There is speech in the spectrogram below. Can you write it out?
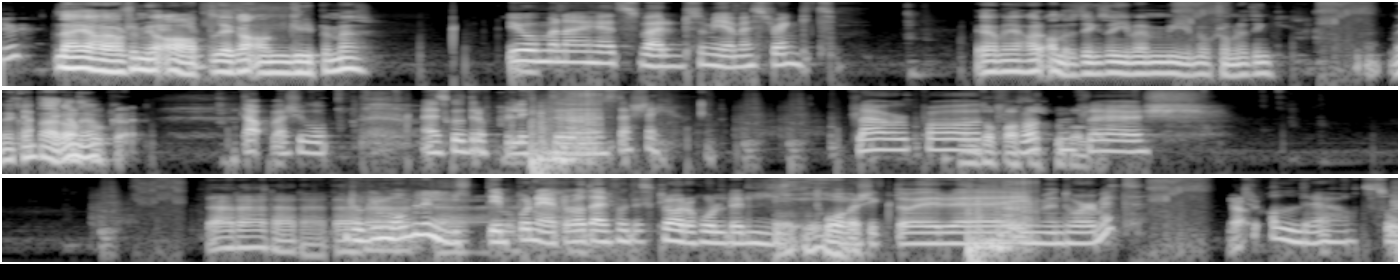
du? Nei, jeg har så mye annet jeg kan angripe med. Jo, men jeg har et sverd som gir meg strength. Ja, men jeg har andre ting som gir meg mye morsommere ting. Men jeg kan bære den, ja. Ja, vær så god. Jeg skal droppe litt uh, stæsj, jeg. Flower pot, rotten flesh Da, da, da, da, da, Dere må bli litt imponert over at jeg faktisk klarer å holde litt oversikt over uh, inventoret mitt. Ja. Jeg tror aldri jeg har hatt så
